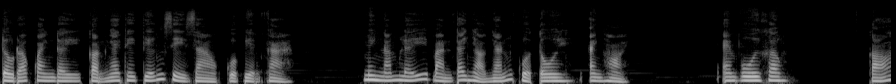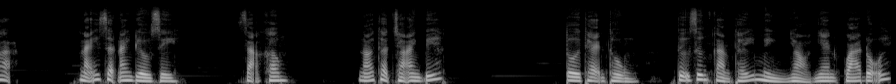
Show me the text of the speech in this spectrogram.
Đầu đó quanh đây còn nghe thấy tiếng rì rào của biển cả. Minh nắm lấy bàn tay nhỏ nhắn của tôi, anh hỏi. Em vui không? Có ạ. Nãy giận anh điều gì? Dạ không. Nói thật cho anh biết. Tôi thẹn thùng, tự dưng cảm thấy mình nhỏ nhen quá đỗi.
